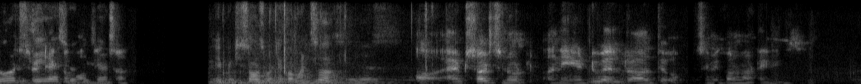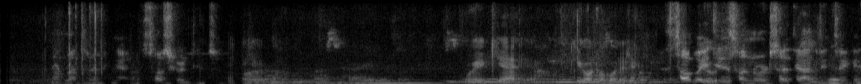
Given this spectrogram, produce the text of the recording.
नोट त्यसले JS ठ्याक्क हो कि भनिदिन्छ एपिटी सर्च भन्ने कमान्ड छ एड सर्च नोट अनि टुवेल्भ र त्यो सेमिकलन हटाइदिनु सर्च गरिदिन्छ उयो के आयो के गर्नु पऱ्यो रे सबै जे छ नोट छ त्यो हालिदिन्छ कि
